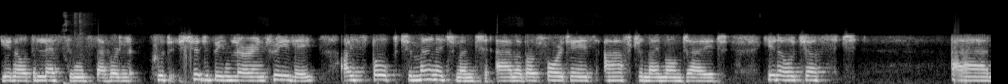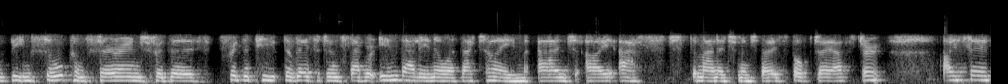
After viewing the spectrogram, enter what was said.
you know, the lessons that were could should have been learned. Really, I spoke to management um, about four days after my mum died. You know, just um, being so concerned for the for the pe- the residents that were in Ballynoe at that time, and I asked the management that I spoke to. I asked her, I said,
